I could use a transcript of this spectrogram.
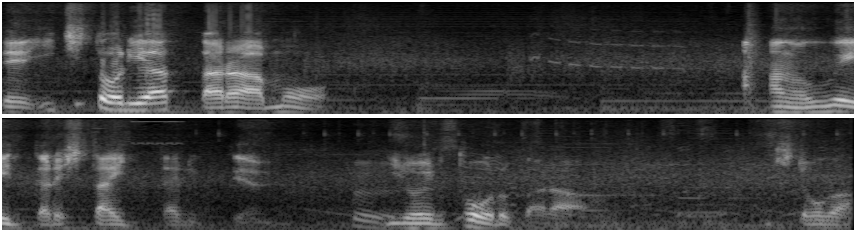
で、1取り合ったら、もう、ああの、上行ったり下行ったりって、うんいろいろ通るから、人が。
